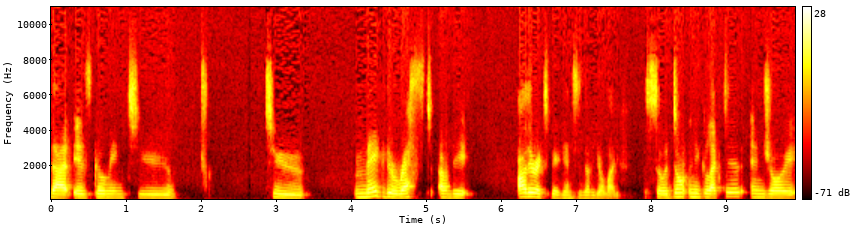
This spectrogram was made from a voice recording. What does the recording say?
that is going to to make the rest of the other experiences of your life. So don't neglect it. Enjoy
